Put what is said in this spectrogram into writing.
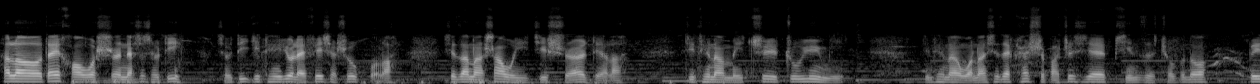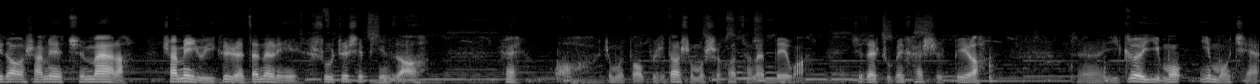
Hello，大家好，我是两色小弟。小弟今天又来分享收获了。现在呢，上午已经十二点了。今天呢，没去种玉米。今天呢，我呢现在开始把这些瓶子全部都背到上面去卖了。上面有一个人在那里收这些瓶子啊。看，哦，这么多，不知道什么时候才能背完。现在准备开始背了。嗯，一个一毛一毛钱。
